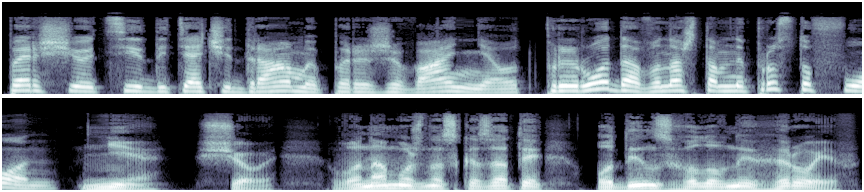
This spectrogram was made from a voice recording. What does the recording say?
Перші оці дитячі драми, переживання. От природа, вона ж там не просто фон. Ні, що ви. Вона, можна сказати, один з головних героїв.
